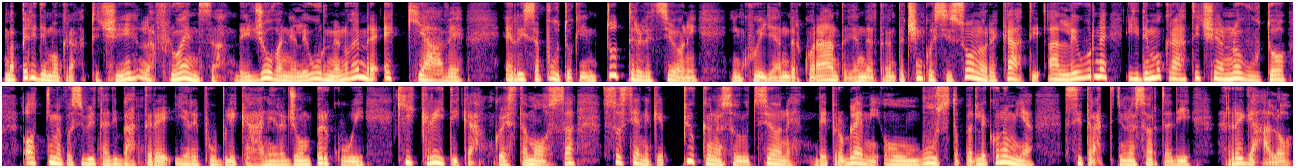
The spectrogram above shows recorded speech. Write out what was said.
Ma per i democratici l'affluenza dei giovani alle urne a novembre è chiave. È risaputo che in tutte le elezioni in cui gli under 40, gli under 35 si sono recati alle urne, i democratici hanno avuto ottime possibilità di battere i repubblicani, ragion per cui Chi critica questa mossa sostiene che più che una soluzione dei problemi o un busto per l'economia si tratti di una sorta di regalo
